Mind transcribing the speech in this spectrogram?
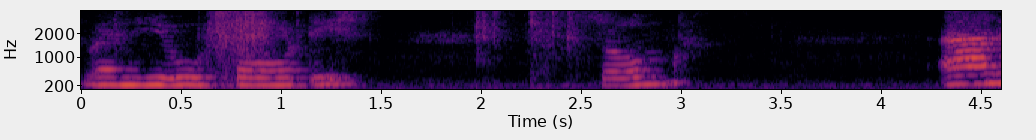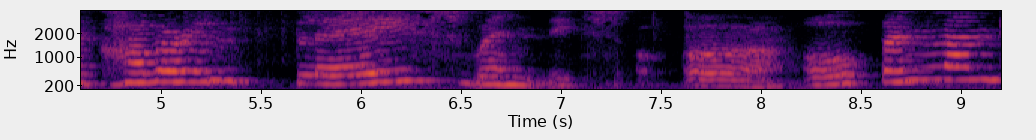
when you sow this. Sow and cover in place when it's uh, open land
